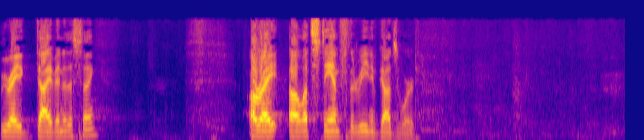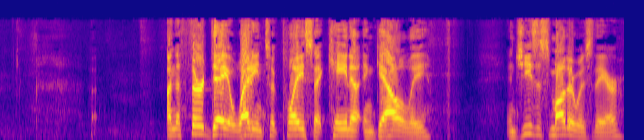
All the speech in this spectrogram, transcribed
We ready to dive into this thing? All right, uh, let's stand for the reading of God's Word. On the third day, a wedding took place at Cana in Galilee, and Jesus' mother was there.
